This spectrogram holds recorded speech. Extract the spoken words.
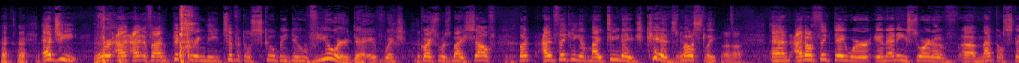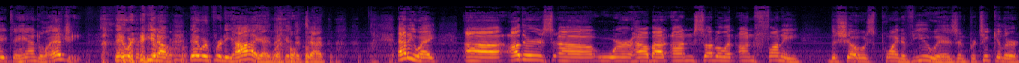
edgy. For, I, I, if I'm picturing the typical Scooby Doo viewer, Dave, which of course was myself, but I'm thinking of my teenage kids mostly, and I don't think they were in any sort of uh, mental state to handle edgy. They were, you know, they were pretty high, I think, at the time. Anyway, uh, others uh, were how about unsubtle and unfunny the show's point of view is. In particular,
